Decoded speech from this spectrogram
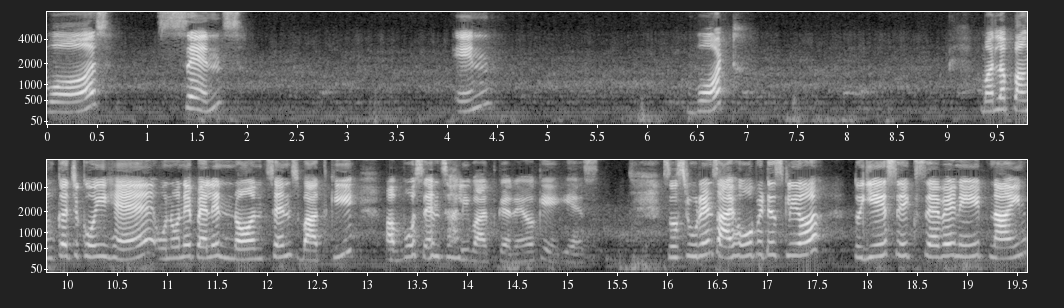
was sense in what मतलब पंकज कोई है उन्होंने पहले नॉनसेंस बात की, अब वो सेंस वाली बात कर रहे हैं। Okay yes so students I hope it is clear तो ये six seven eight nine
